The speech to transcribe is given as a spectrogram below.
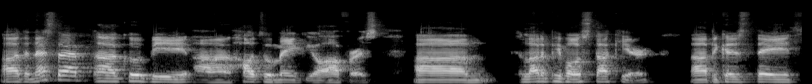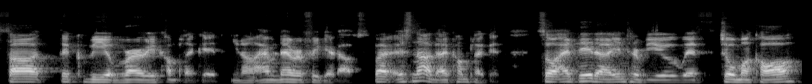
Uh, the next step uh, could be uh, how to make your offers. Um, a lot of people are stuck here uh, because they thought it could be very complicated. You know, I've never figured out, but it's not that complicated. So I did an interview with Joe McCall.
